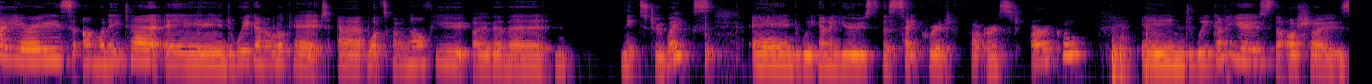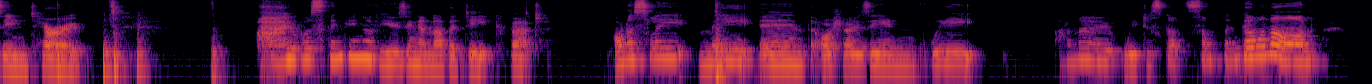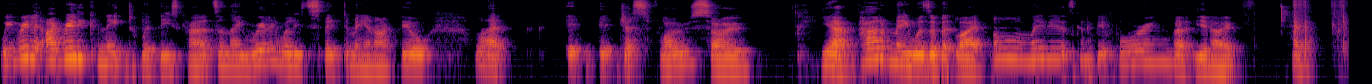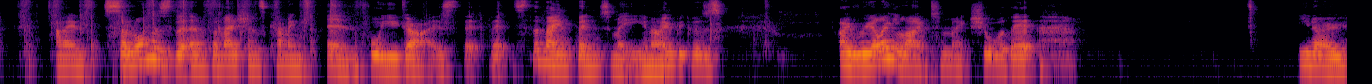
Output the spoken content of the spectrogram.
Hi Aries, I'm Juanita and we're going to look at uh, what's going on for you over the next two weeks and we're going to use the Sacred Forest Oracle and we're going to use the Osho Zen Tarot. I was thinking of using another deck but honestly me and the Osho Zen we I don't know we just got something going on we really I really connect with these cards and they really really speak to me and I feel like it, it just flows. So yeah part of me was a bit like oh maybe it's gonna get boring but you know hey I so long as the information's coming in for you guys, that that's the main thing to me, you know, because I really like to make sure that you know,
